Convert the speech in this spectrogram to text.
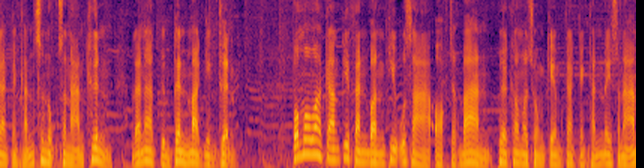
การแข่งขันสนุกสนานขึ้น และน่าตื่นเต้นมากยิ่งขึ้น ผมมองว่าการที่แฟนบอลที่อุตส่าห์ออกจากบ้าน เพื่อเข้ามาชมเกมการแข่งขันในสนาม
